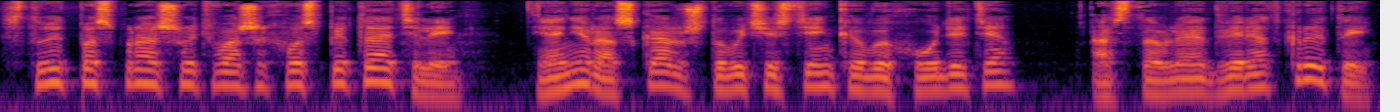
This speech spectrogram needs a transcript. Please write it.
Стоит поспрашивать ваших воспитателей, и они расскажут, что вы частенько выходите, оставляя дверь открытой.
